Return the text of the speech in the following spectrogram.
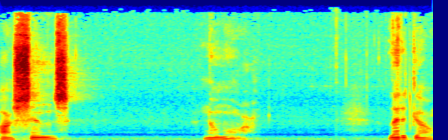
our sins no more. Let it go.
